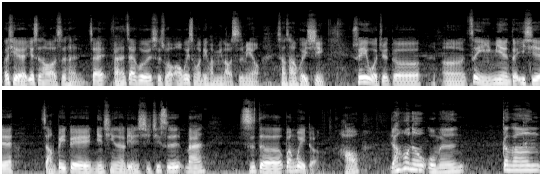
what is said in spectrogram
而且叶石涛老师很在，反而在乎的是说，哦，为什么林怀民老师没有常常回信？所以我觉得，呃，这一面的一些长辈对年轻人的怜惜，其实蛮值得万味的。好，然后呢，我们。刚刚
